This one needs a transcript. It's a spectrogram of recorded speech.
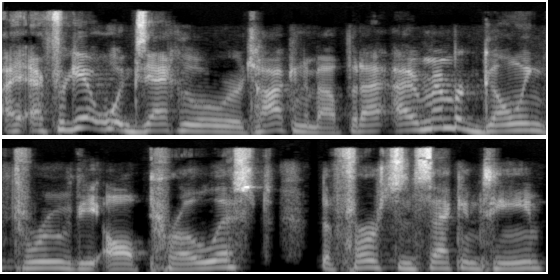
I, forget exactly what we were talking about, but I remember going through the all pro list, the first and second team,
